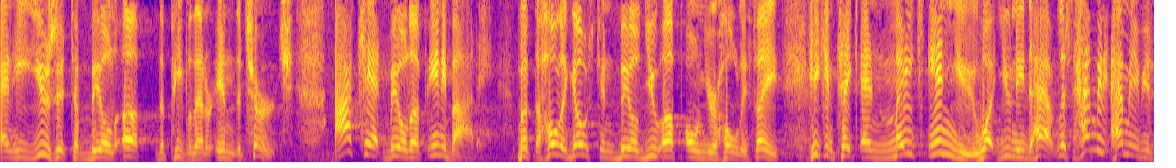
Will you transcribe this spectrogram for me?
and He uses it to build up the people that are in the church. I can't build up anybody. But the Holy Ghost can build you up on your holy faith. He can take and make in you what you need to have. Listen, how many, how many of you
